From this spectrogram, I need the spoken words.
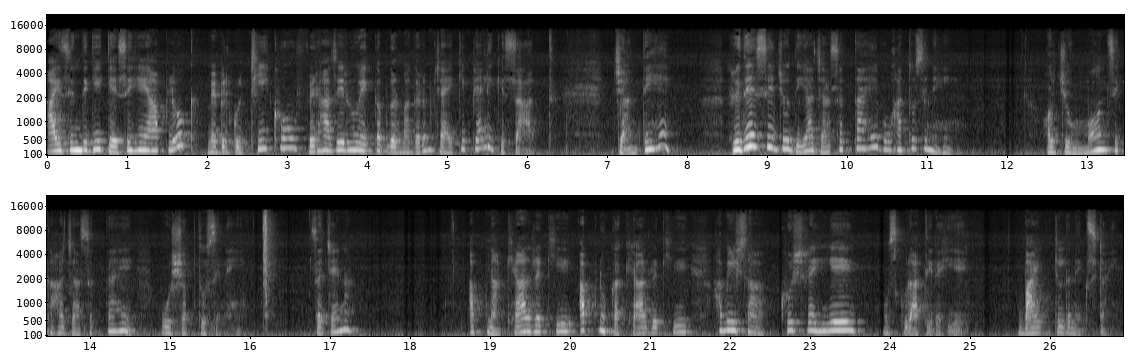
हाय ज़िंदगी, कैसे हैं आप लोग? मैं बिल्कुल ठीक हूँ। फिर हाजिर हूँ एक कप गर्मा गर्म चाय की प्याली के साथ। जानते हैं, हृदय से जो दिया जा सकता है वो हाथों से नहीं। और जो मौन से कहा जा सकता है वो शब्दों से नहीं। सच है ना? अपना ख्याल रखिए, अपनों का ख्याल रखिए। हमेशा खुश रहिए, मुस्कुराते रहिए। Bye till the next time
